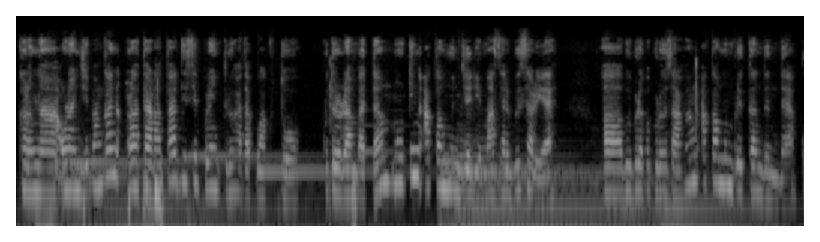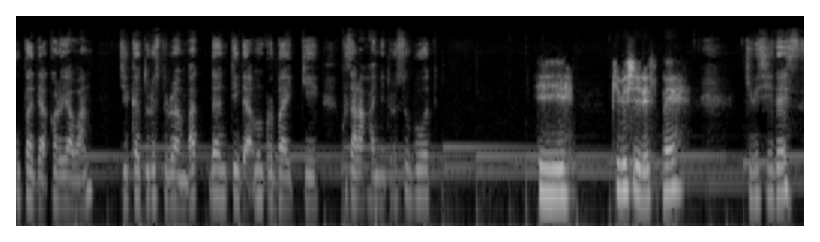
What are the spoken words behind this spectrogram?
karena orang Jepang kan rata-rata disiplin terhadap waktu. Keterlambatan mungkin akan menjadi masalah besar ya. Uh, beberapa perusahaan akan memberikan denda kepada karyawan jika terus terlambat dan tidak memperbaiki kesalahannya tersebut. Ih, kibishi desu ne. Kibishi desu.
